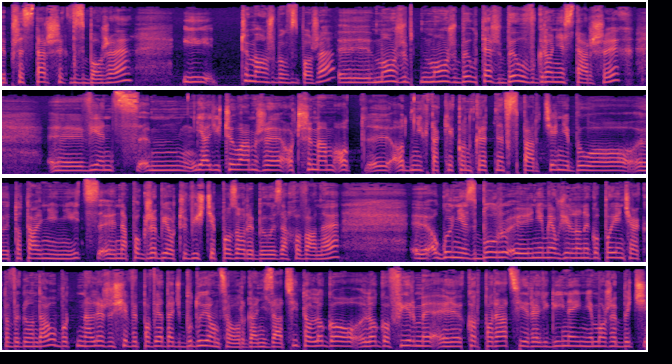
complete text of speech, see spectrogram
y, przez starszych w zborze. I Czy mąż był w zborze? mąż, mąż był też był w gronie starszych. Y, Więc ym, ja liczyłam, że otrzymam od, y, od nich takie konkretne wsparcie. Nie było y, totalnie nic. Na pogrzebie oczywiście pozory były zachowane. Ogólnie zbór nie miał zielonego pojęcia, jak to wyglądało, bo należy się wypowiadać budująco organizacji. To logo, logo firmy, korporacji religijnej nie może być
